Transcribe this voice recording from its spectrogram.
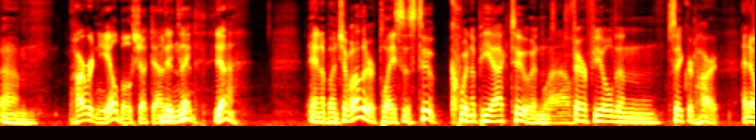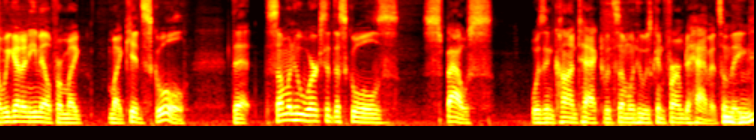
Harvard and Yale both shut down, They didn't did, yeah. And a bunch of other places too, Quinnipiac too, and Wow. Fairfield and Sacred Heart. I know we got an email from my my kid's school that someone who works at the school's spouse was in contact with someone who was confirmed to have it. So Mm-hmm. they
